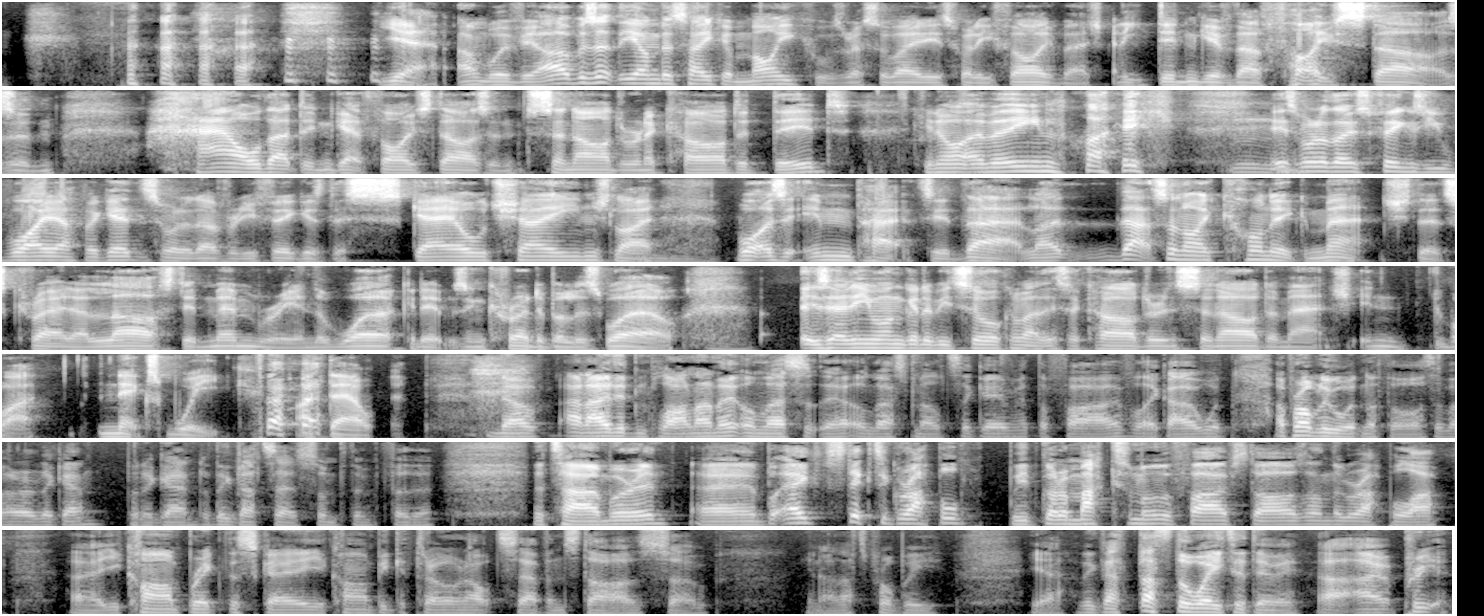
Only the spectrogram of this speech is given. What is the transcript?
yeah, I'm with you. I was at the Undertaker Michaels WrestleMania 25 match, and he didn't give that five stars. And how that didn't get five stars and Sanada and Okada did. You know what I mean? Like, mm. it's one of those things you weigh up against one another and you figure, is the scale change? Like, mm. what has it impacted that? Like, that's an iconic match that's created a lasting memory, and the work in it was incredible as well. Mm. Is anyone going to be talking about this Okada and Sanada match in, well, next week? I doubt it no, and I didn't plan on it unless uh, unless Meltzer gave it the five. Like I would, I probably wouldn't have thought about it again. But again, I think that says something for the the time we're in. Uh, but I stick to GRAPPL. We've got a maximum of five stars on the GRAPPL app. Uh, you can't break the scale. You can't be thrown out seven stars. So You know, that's probably yeah. I think that that's the way to do it. I, I pre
